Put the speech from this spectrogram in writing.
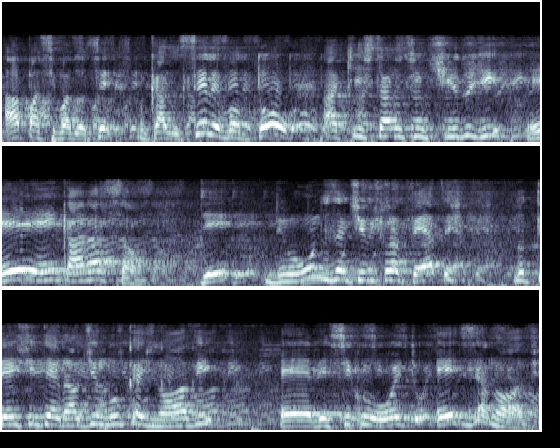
apassivador, se, no caso, se levantou, aqui está no sentido de reencarnação. De, de um dos antigos profetas, no texto integral de Lucas 9, é, versículo 8 e 19.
